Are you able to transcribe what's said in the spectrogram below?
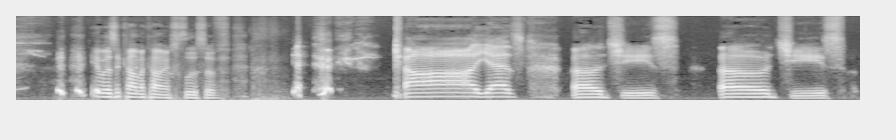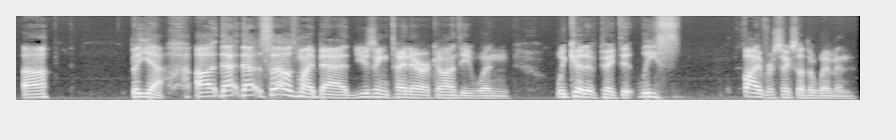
it was a Comic Con exclusive. Ah, yes. Oh, jeez. Oh, jeez. Uh, but yeah, uh, that that so that was my bad using Taynara Conti when we could have picked at least five or six other women.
